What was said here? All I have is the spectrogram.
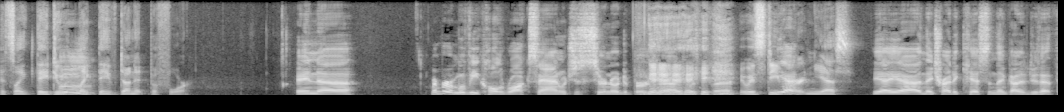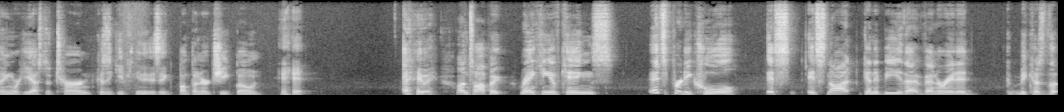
It's like they do it like they've done it before. In uh, remember a movie called Roxanne, which is Cyrano de Bergerac? with, uh, it was Steve yeah. Martin, yes. yeah, yeah, and they try to kiss, and they've got to do that thing where he has to turn because he keeps is he bumping her cheekbone. Anyway, on topic, ranking of kings. It's pretty cool. It's it's not going to be that venerated because the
